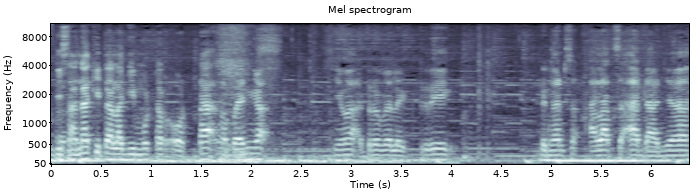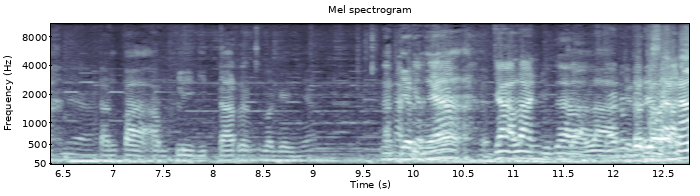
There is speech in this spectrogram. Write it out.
di sana kita lagi muter otak ngapain nggak nyewa drum elektrik dengan alat seadanya Ya. tanpa ampli gitar dan sebagainya dan akhirnya, jalan juga. jalan. Dan untuk dari sana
